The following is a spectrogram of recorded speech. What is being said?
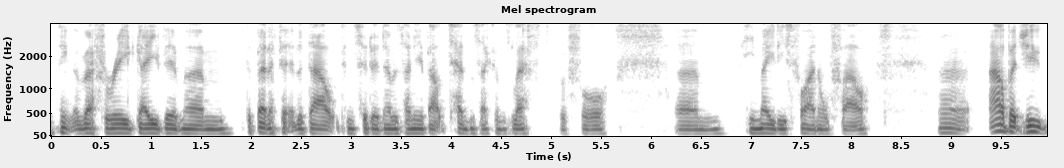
I think the referee gave him um, the benefit of the doubt, considering there was only about 10 seconds left before um, he made his final foul. Uh, Albert, you,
